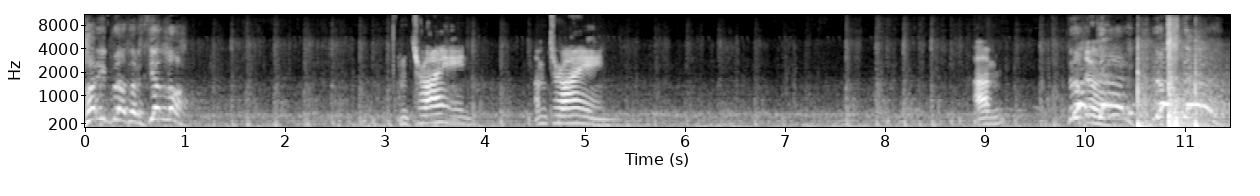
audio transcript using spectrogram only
Hurry, brothers, yalla! I'm trying. I'm trying. I'm Right Ugh. there! Right there!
